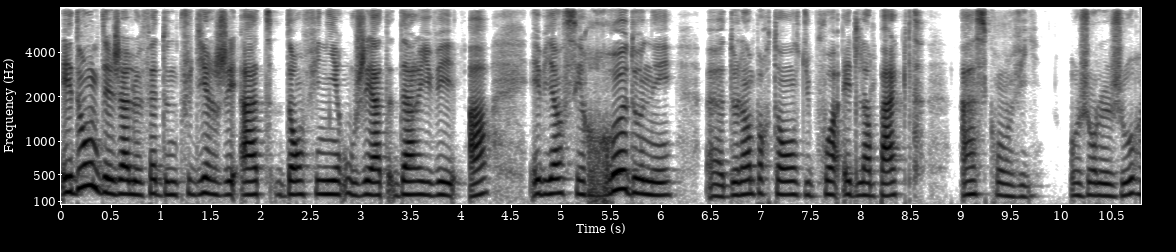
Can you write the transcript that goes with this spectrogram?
Et donc déjà le fait de ne plus dire j'ai hâte d'en finir ou j'ai hâte d'arriver à, eh bien c'est redonner euh, de l'importance, du poids et de l'impact à ce qu'on vit au jour le jour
